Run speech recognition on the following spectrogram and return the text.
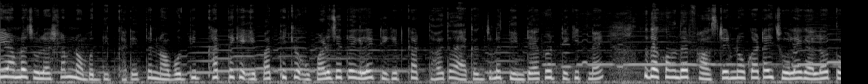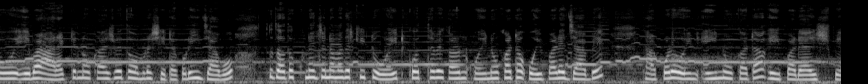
পরেই আমরা চলে আসলাম নবদ্বীপ ঘাটে। তো নবদ্বীপ ঘাট থেকে এপার থেকে ওপারে যেতে গেলে টিকিট কাটতে হয় তো এক একজনের তিন টাকা টিকিট নেয়। তো দেখো আমাদের ফার্স্টের নৌকাটাই চলে গেল। তো এবার আরেকটা নৌকা আসবে, তো আমরা সেটা করেই যাব। তো ততক্ষণের জন্য আমাদেরকে একটু ওয়েট করতে হবে, কারণ ওই নৌকাটা ওই পারে যাবে, তারপরে ওই, এই নৌকাটা এই পারে আসবে।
